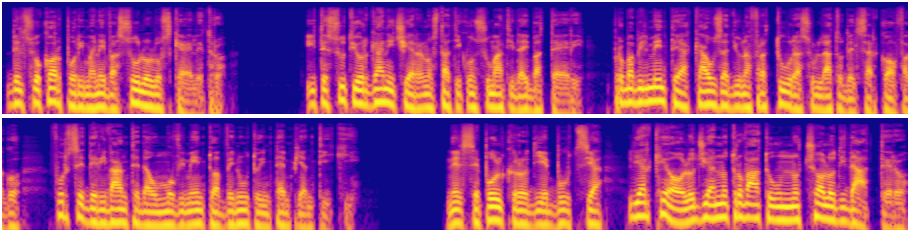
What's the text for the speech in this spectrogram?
del suo corpo rimaneva solo lo scheletro. I tessuti organici erano stati consumati dai batteri, probabilmente a causa di una frattura sul lato del sarcofago, forse derivante da un movimento avvenuto in tempi antichi. Nel sepolcro di Ebuzia, gli archeologi hanno trovato un nocciolo di dattero,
